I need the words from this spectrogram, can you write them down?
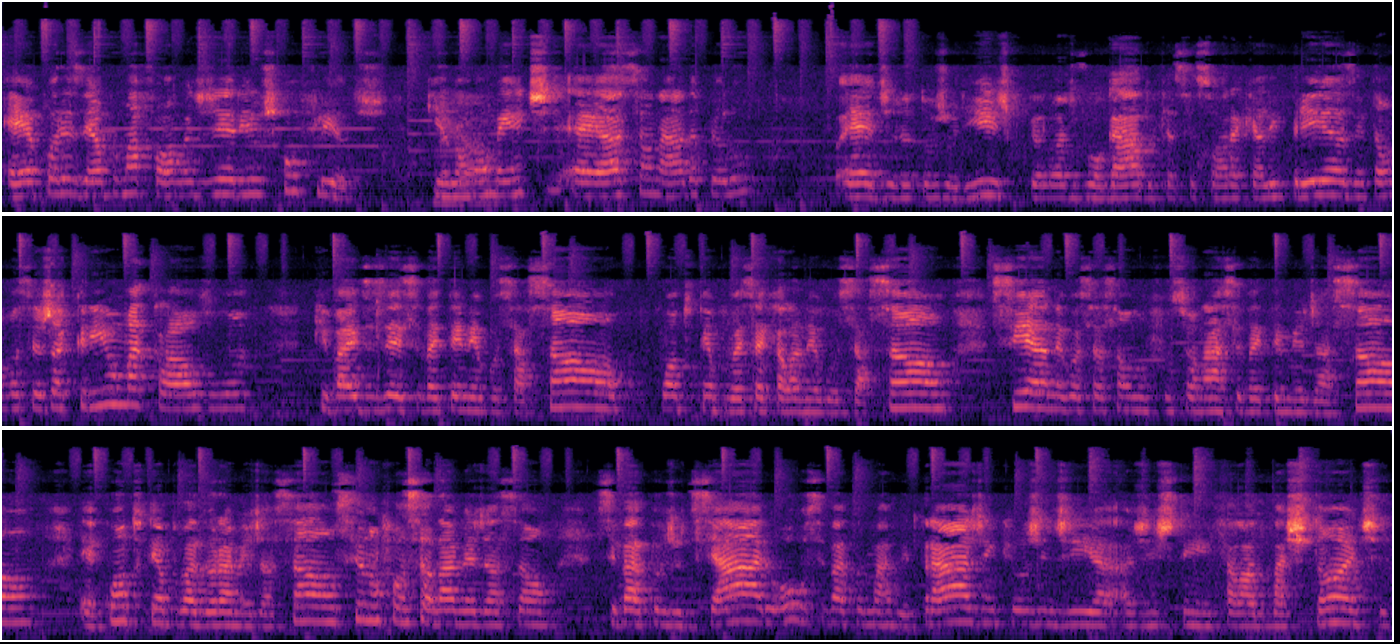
é, por exemplo, uma forma de gerir os conflitos, que Legal. normalmente é acionada pelo é, diretor jurídico, pelo advogado que assessora aquela empresa. Então, você já cria uma cláusula que vai dizer se vai ter negociação, quanto tempo vai ser aquela negociação, se a negociação não funcionar, se vai ter mediação, é, quanto tempo vai durar a mediação, se não funcionar a mediação, se vai para o judiciário ou se vai para uma arbitragem, que hoje em dia a gente tem falado bastante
